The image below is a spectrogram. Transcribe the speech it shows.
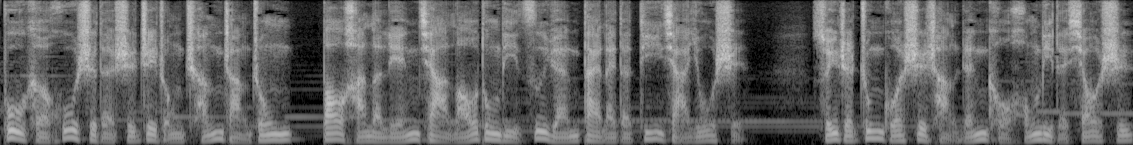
不可忽视的是，这种成长中包含了廉价劳动力资源带来的低价优势。随着中国市场人口红利的消失。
